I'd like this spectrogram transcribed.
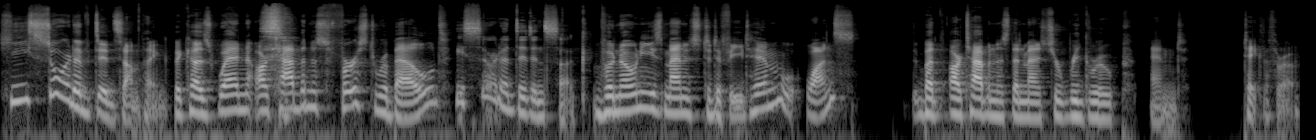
He sort of did something because when Artabanus first rebelled, He sorta didn't suck. Vonones managed to defeat him once, but Artabanus then managed to regroup and take the throne.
